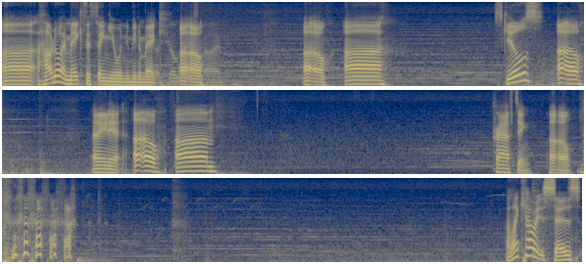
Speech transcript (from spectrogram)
Uh, how do I make the thing you want me to make? Uh-oh. Uh-oh. Uh... Skills? Uh-oh. That ain't it. Uh-oh. Um... Crafting. Uh-oh. I like how it says...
